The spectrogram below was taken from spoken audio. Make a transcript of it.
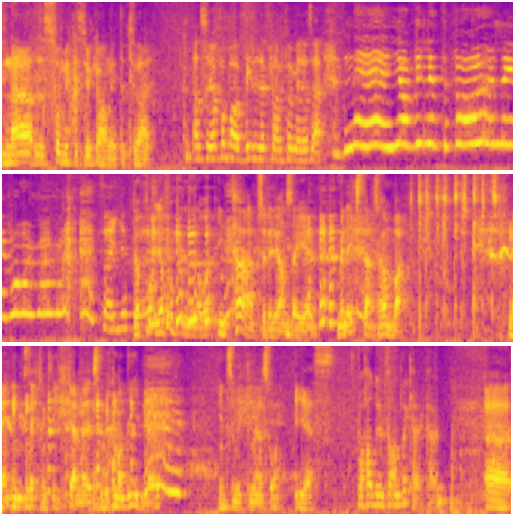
Nej, så mycket styrka har han inte tyvärr. Alltså jag får bara bilder framför mig och så här. Nej, jag vill inte vara längre var mamma. Så här, jätte... jag, får, jag får bilden av att internt så är det det han säger. Men externt så hör han bara tick, tick, tick, tick, tick. En insekt som klickar med sina mandibler. Inte så mycket mer än så. Yes. Vad hade du för andra karaktärer? Eh,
